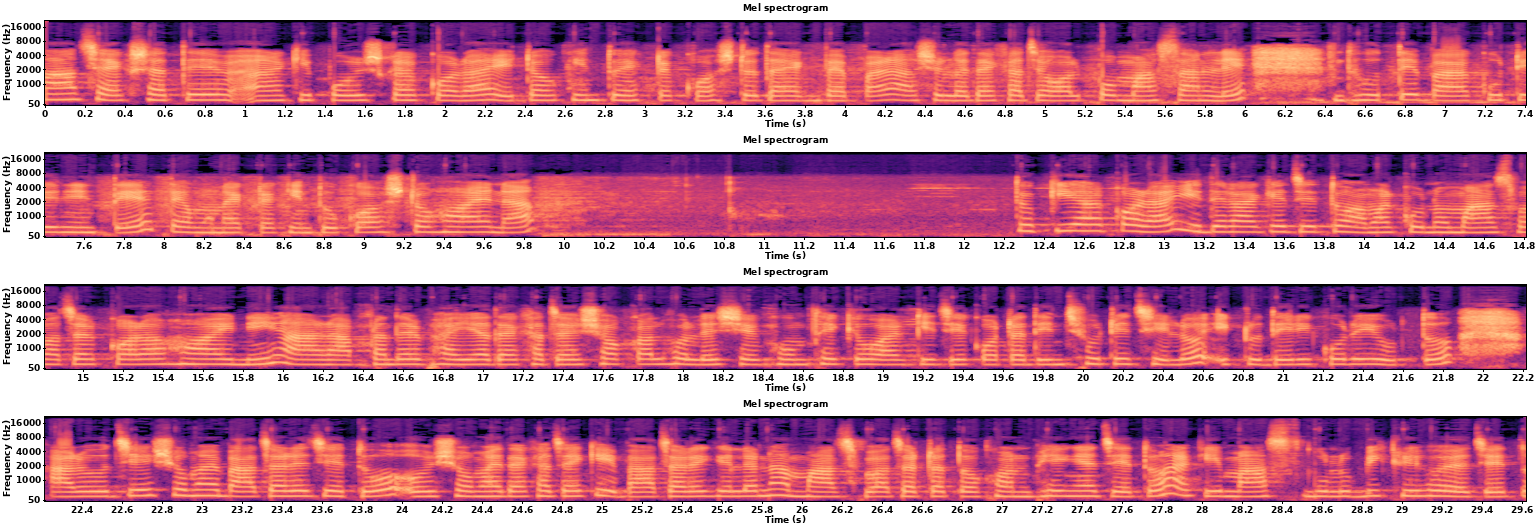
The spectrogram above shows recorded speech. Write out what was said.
মাছ একসাথে আর কি পরিষ্কার করা, এটাও কিন্তু একটা কষ্টদায়ক ব্যাপার। আসলে দেখা যায় অল্প মাছ আনলে ধুতে বা কুটে নিতে তেমন একটা কিন্তু কষ্ট হয় না। তো কি আর করা ঈদের আগে যেহেতু আমার কোনো মাছ বাজার করা হয়নি, আর আপনাদের ভাইয়া দেখা যায় সকাল হলে সে ঘুম থেকেও আর কি যে কটা দিন ছুটি ছিল, একটু দেরি করেই উঠতো। আর ও যে সময় বাজারে যেত, ওই সময় দেখা যায় কি বাজারে গেলে না মাছ বাজারটা তখন ভেঙে যেত, আর কি মাছগুলো বিক্রি হয়ে যেত।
